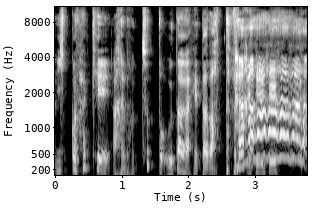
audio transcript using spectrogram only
一個だけ、あの、ちょっと歌が下手だったっていう、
